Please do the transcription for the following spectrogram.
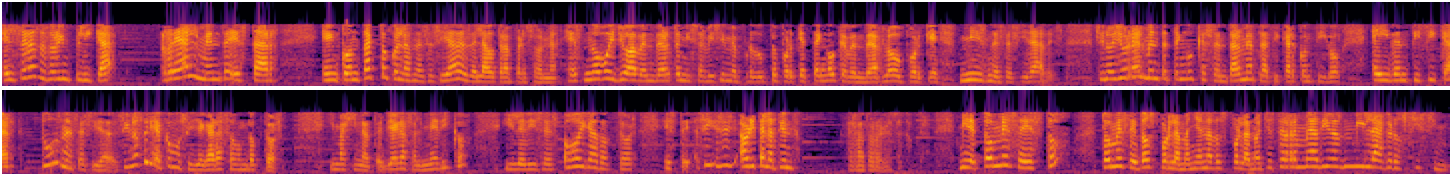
El ser asesor implica realmente estar en contacto con las necesidades de la otra persona. Es no voy yo a venderte mi servicio y mi producto porque tengo que venderlo o porque mis necesidades, sino yo realmente tengo que sentarme a platicar contigo e identificar tus necesidades. Si no sería como si llegaras a un doctor. Imagínate, llegas al médico y le dices, "Oiga, doctor, este, sí, sí, ahorita la atiendo." Al rato regresa el doctor. Mire, tómese esto, tómese dos por la mañana, dos por la noche. Este remedio es milagrosísimo.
